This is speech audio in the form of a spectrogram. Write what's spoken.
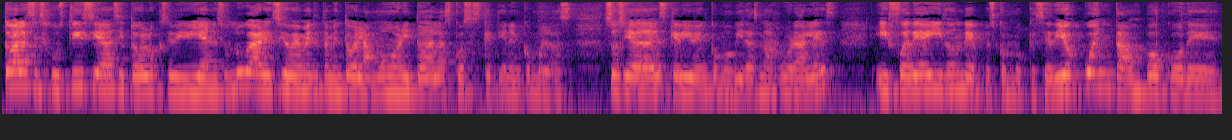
todas las injusticias y todo lo que se vivía en esos lugares y obviamente también todo el amor y todas las cosas que tienen como las sociedades que viven como vidas más rurales y fue de ahí donde pues como que se dio cuenta un poco de,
